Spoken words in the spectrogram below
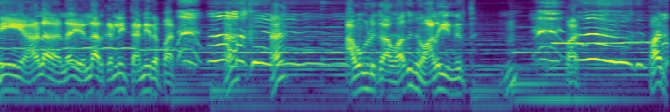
நீ அழ அழ எல்லார் கண்ணையும் தண்ணீரை பார். ஆ? ஆ? அவங்களுக்கு நீ அழகி நிறுத்து. ம்? பார் பாரு.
